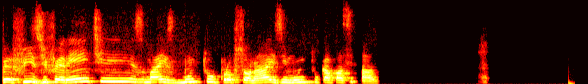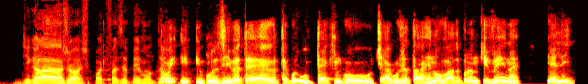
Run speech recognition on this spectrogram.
perfis diferentes, mas muito profissionais e muito capacitados. Diga lá, Jorge, pode fazer a pergunta. Não, inclusive, até, até o técnico, o Thiago, já está renovado para o ano que vem, né? Ele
